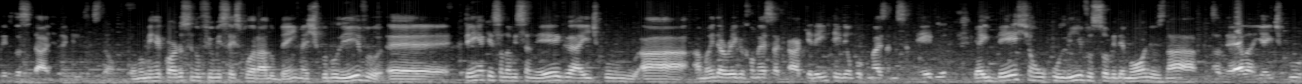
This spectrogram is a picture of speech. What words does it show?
dentro da cidade, né, que eles estão. Eu não me recordo se no filme isso é explorado bem, mas, tipo, no livro é, tem a questão da missa negra, aí, tipo, a, a mãe da Reagan começa a, a querer entender um pouco mais da missa negra, e aí deixam o livro sobre demônios na casa dela, e aí, tipo,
